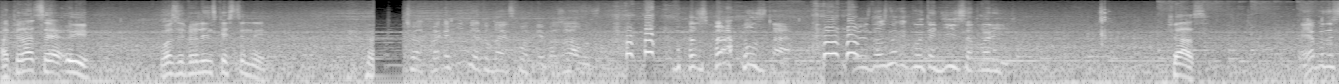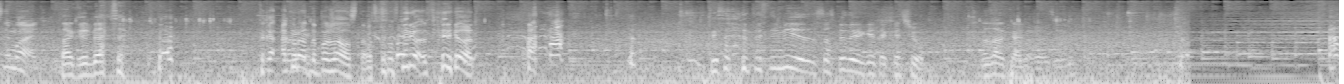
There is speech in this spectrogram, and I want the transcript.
Операция И возле Берлинской стены. Чё, прокати меня туда и сфоткай, пожалуйста. Пожалуйста. Вы же должны какую-то дичь сотворить. Сейчас. А я буду снимать. Так, ребята. Так аккуратно, пожалуйста. Вот вперед, вперед. Ты, ты сними со спины, как я тебя хочу. Назад камеру разверни. Так,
